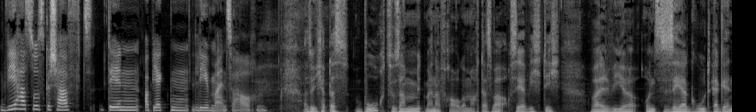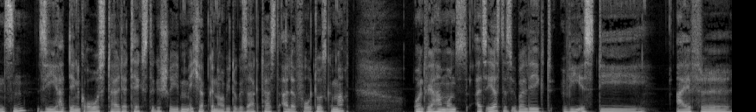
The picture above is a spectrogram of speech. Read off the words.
Wie hast du es geschafft, den Objekten Leben einzuhauchen? Also ich habe das Buch zusammen mit meiner Frau gemacht. Das war auch sehr wichtig, weil wir uns sehr gut ergänzen. Sie hat den Großteil der Texte geschrieben. Ich habe genau wie du gesagt hast alle Fotos gemacht. Und wir haben uns als erstes überlegt, wie ist die Eifel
